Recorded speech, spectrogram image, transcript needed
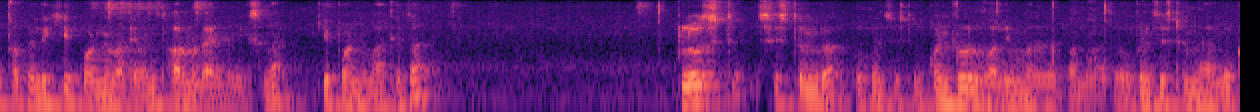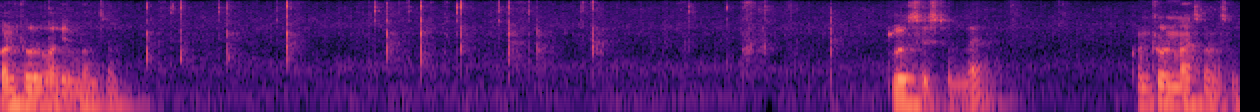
तपाईँले के पढ्नु भएको थियो भने थर्मोडाइनामिक्समा के पढ्नु भएको थियो त क्लोज्ड सिस्टम र ओपन सिस्टम कन्ट्रोल भल्युम भनेर पढ्नु भएको थियो ओपन सिस्टमलाई हामीले कन्ट्रोल भल्युम भन्छौँ क्लोज सिस्टमलाई कन्ट्रोल मास भन्छौँ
